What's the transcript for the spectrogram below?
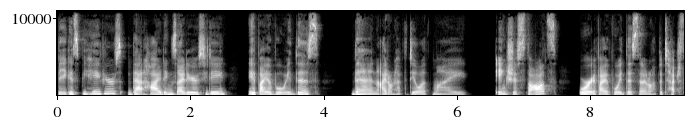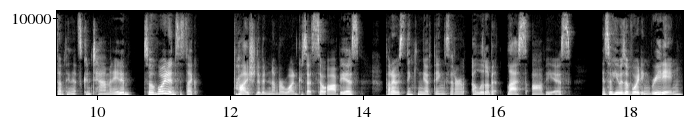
biggest behaviors that hide anxiety or OCD. If I avoid this, then I don't have to deal with my anxious thoughts. Or if I avoid this, then I don't have to touch something that's contaminated. So avoidance is like probably should have been number one because that's so obvious. But I was thinking of things that are a little bit less obvious. And so he was avoiding reading,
